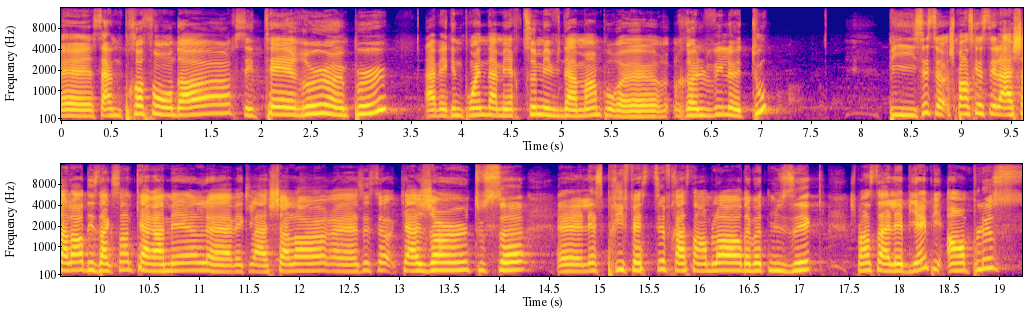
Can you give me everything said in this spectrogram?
Euh, ça a une profondeur, c'est terreux un peu, avec une pointe d'amertume, évidemment, pour euh, relever le tout. Puis c'est ça, je pense que c'est la chaleur des accents de caramel avec la chaleur, c'est ça, cajun, tout ça, l'esprit festif rassembleur de votre musique. Je pense que ça allait bien. Puis en plus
